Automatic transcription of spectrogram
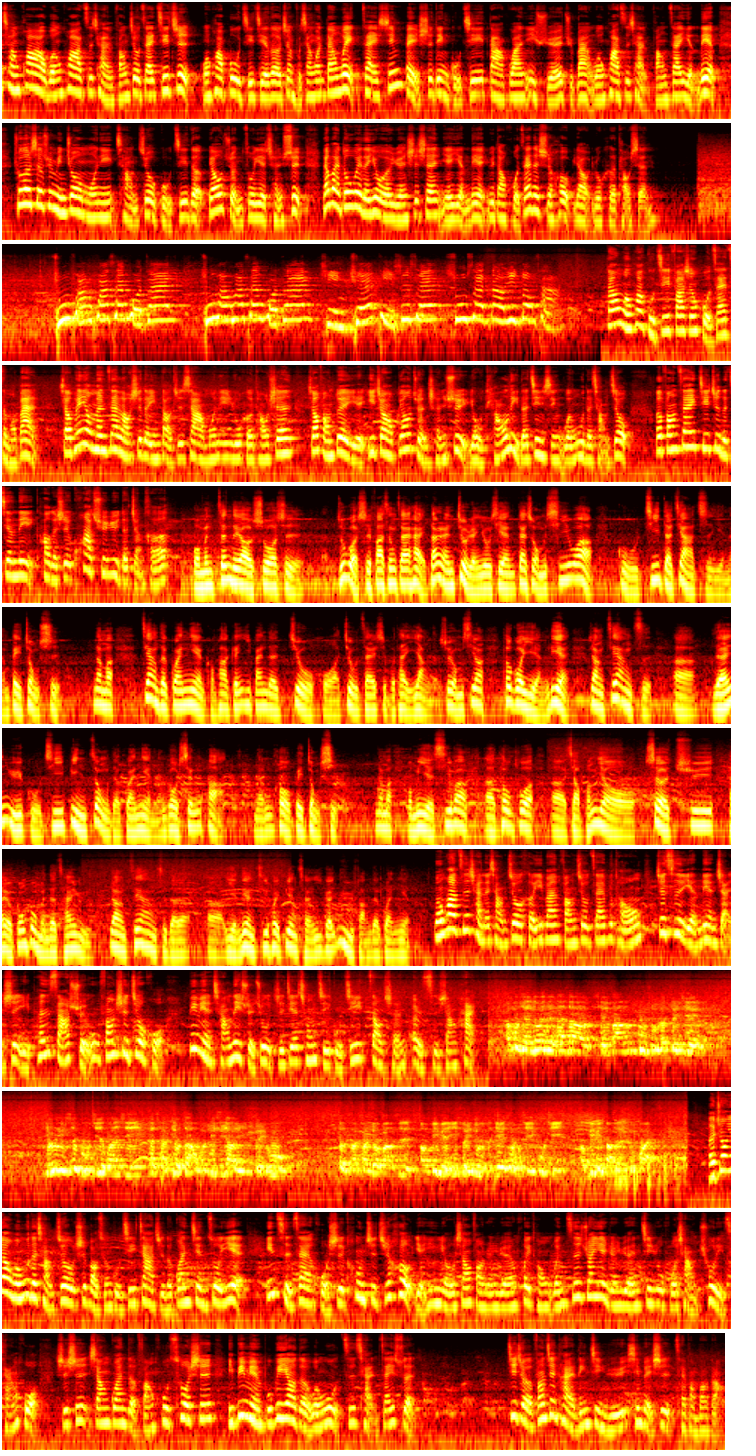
了强化文化资产防救灾机制，文化部集结了政府相关单位，在新北市定古迹大观义学举办文化资产防灾演练。除了社区民众模拟抢救古迹的标准作业程序，两百多位的幼儿园师生也演练遇到火灾的时候要如何逃生。厨房发生火灾，厨房发生火灾，请全体师生疏散到运动场。当文化古迹发生火灾怎么办？小朋友们在老师的引导之下，模拟如何逃生。消防队也依照标准程序，有条理的进行文物的抢救。而防灾机制的建立，靠的是跨区域的整合。我们真的要说是，如果是发生灾害，当然救人优先，但是我们希望古迹的价值也能被重视。那么这样的观念恐怕跟一般的救火救灾是不太一样的，所以我们希望透过演练，让这样子。呃，人与古迹并重的观念能够深化，能够被重视。那么，我们也希望呃，透过呃小朋友、社区还有公部门的参与，让这样子的呃演练机会变成一个预防的观念。文化资产的抢救和一般防救灾不同，这次演练展示以喷洒水雾方式救火，避免强力水柱直接冲击古迹，造成二次伤害。啊，目前各位可以看到前方部署的水线。由于是古迹的关系，在抢救上我们必须要以水雾的抢救方式，哦，避免以水柱直接冲击古迹，哦，避免造成损坏。而重要文物的抢救是保存古迹价值的关键作业，因此在火势控制之后，也应由消防人员会同文资专业人员进入火场处理残火，实施相关的防护措施，以避免不必要的文物资产灾损。记者方建凯、林景瑜新北市采访报道。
